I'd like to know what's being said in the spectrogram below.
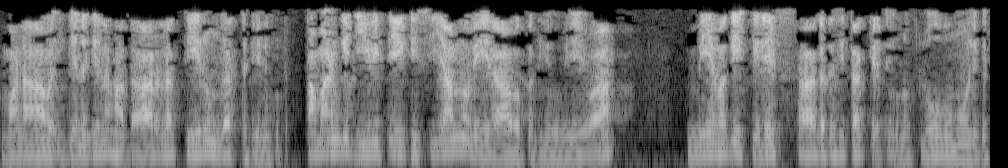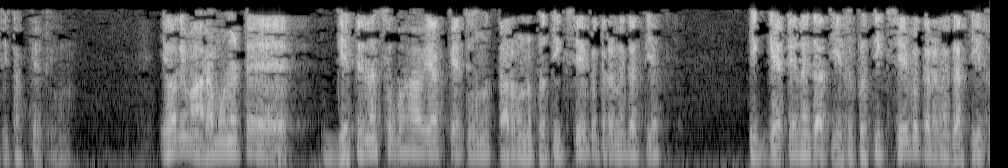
මනාව ඉගෙනගෙන හදාරලා තීරුම් ගත්ත කෙනෙකුට Tamanගේ ජීවිතයේ කිසියම් වේලාවකදී වේවා මේ වගේ කෙලෙස් සාගත සිතක් ඇති වුණොත්, ලෝභ මූලික සිතක් ඇති වුණොත්, ඒ වගේම අරමුණට ගැටෙන ස්වභාවයක් ඇති වුණොත් අරමුණ ප්‍රතික්ෂේප කරන ගතියක් ඒ ගැටෙන ගතියට ප්‍රතික්ෂේප කරන ගතියට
